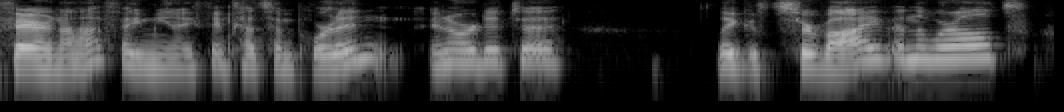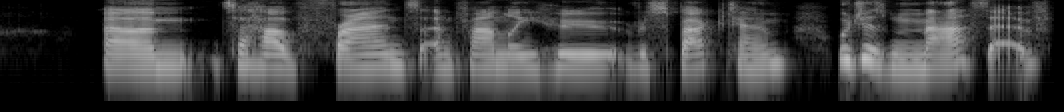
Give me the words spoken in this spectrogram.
fair enough. I mean, I think that's important in order to like survive in the world um, to have friends and family who respect him, which is massive.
